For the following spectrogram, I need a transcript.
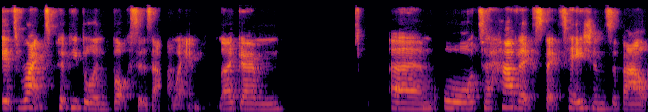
it's right to put people in boxes that way, like um, um, or to have expectations about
